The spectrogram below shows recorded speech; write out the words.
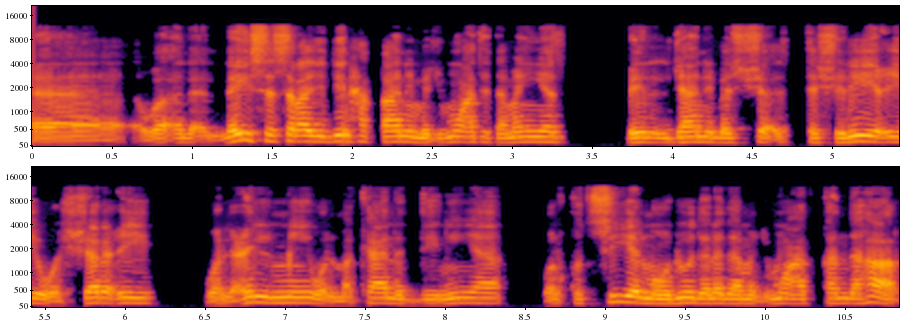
آه وليس سراج الدين حقاني مجموعة تتميز بالجانب التشريعي والشرعي والعلمي والمكانة الدينية والقدسية الموجودة لدى مجموعة قندهار.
